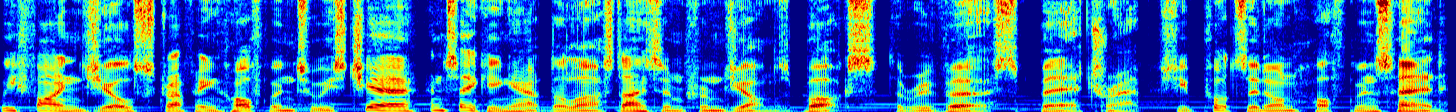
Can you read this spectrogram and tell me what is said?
we find Jill strapping Hoffman to his chair and taking out the last item from John's box the reverse bear trap. She puts it on Hoffman's head,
